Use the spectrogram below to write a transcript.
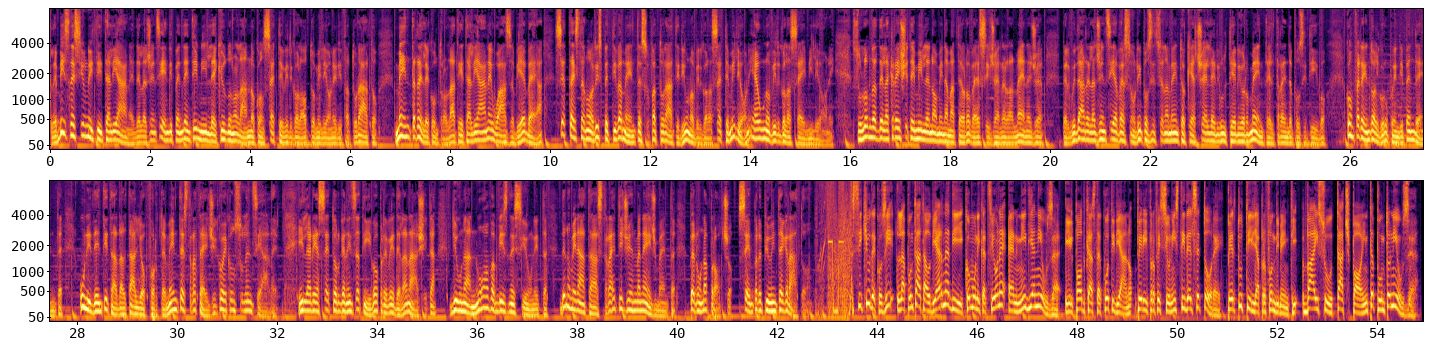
Le business unit italiane dell'agenzia indipendente I1000 chiudono l'anno con 7,8 milioni di fatturato, mentre le controllate italiane Wasabi e Bea si attestano rispettivamente su fatturati di 1,7 milioni e 1,6 milioni. Sull'onda della crescita I1000 nomina Matteo Roversi general manager per guidare l'agenzia verso un riposizionamento che acceleri ulteriormente il trend positivo, conferendo al gruppo indipendente un'identità dal taglio fortemente prettamente strategico e consulenziale. Il riassetto organizzativo prevede la nascita di una nuova business unit denominata Strategy and Management per un approccio sempre più integrato. Si chiude così la puntata odierna di Comunicazione and Media News, il podcast quotidiano per i professionisti del settore. Per tutti gli approfondimenti vai su touchpoint.news.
